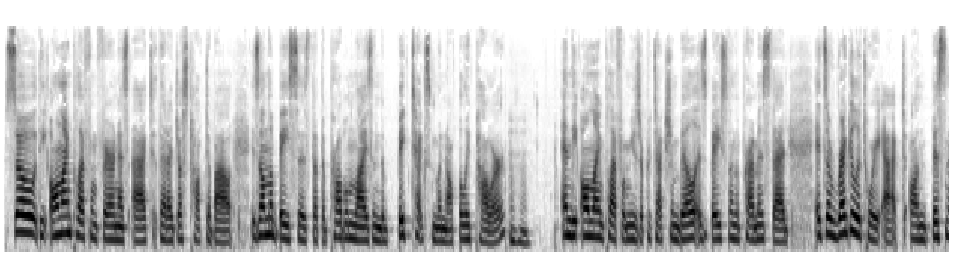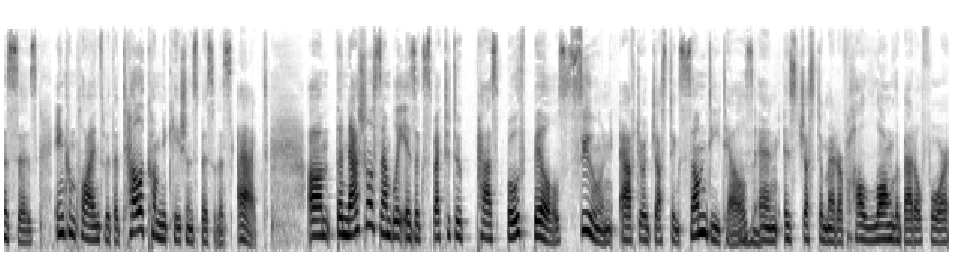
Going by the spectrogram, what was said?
So the Online Platform Fairness Act that I just talked about is on the basis that the problem lies in the big tech's monopoly power. And the Online Platform User Protection Bill is based on the premise that it's a regulatory act on businesses in compliance with the Telecommunications Business Act. Um, the National Assembly is expected to pass both bills soon after adjusting some details, Mm-hmm. and it's just a matter of how long the battle for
